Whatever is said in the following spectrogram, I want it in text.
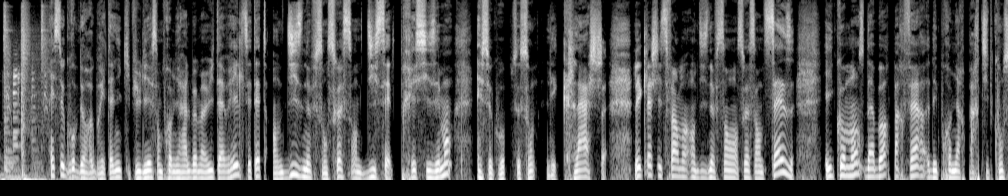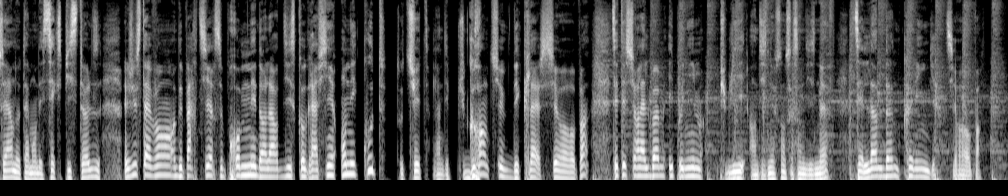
Et ce groupe de rock britannique qui publiait son premier album un 8 avril, c'était en 1977 précisément. Et ce groupe, ce sont les Clash. Les Clash, ils se forment en 1976 et ils commencent d'abord par faire des premières parties de concert, notamment des Sex Pistols. Juste avant de partir se promener dans leur discographie, on écoute tout de suite l'un des plus grands tubes des Clash sur Europe 1. C'était sur l'album éponyme publié en 1979. C'est London Calling sur Europe 1.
